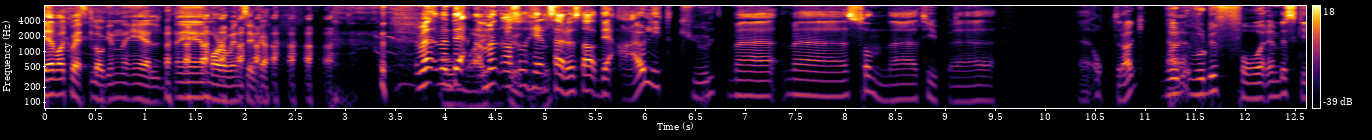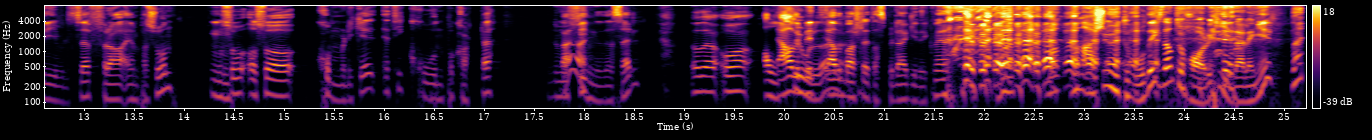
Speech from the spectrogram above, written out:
Det var Quest-loggen i, i Morrowind, cirka. Men, men, det, Oh men altså, helt seriøst, da. Det er jo litt kult med, med sånne type eh, oppdrag. Hvor, Ja. hvor du får en beskrivelse fra en person, Mm. og, så, og så kommer det ikke et ikon på kartet. Men du må Nei, nei. finne det selv. Og, det, og alt Jeg hadde, du blitt, gjorde jeg hadde bare sletta spillet. Jeg gidder ikke mer. Man, man er så utålmodig, ikke sant? Du har det ikke i deg lenger. Nei,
